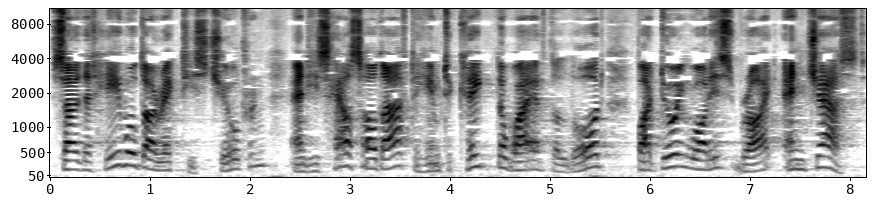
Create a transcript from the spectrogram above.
so that he will direct his children and his household after him to keep the way of the Lord by doing what is right and just,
